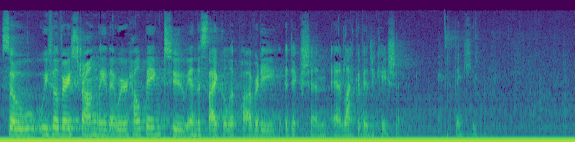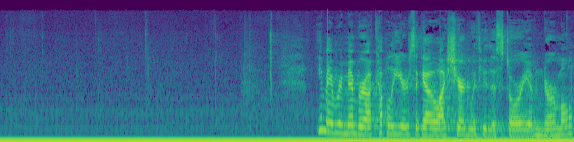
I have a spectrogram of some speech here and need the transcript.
So we feel very strongly that we're helping to end the cycle of poverty, addiction, and lack of education. Thank you. You may remember a couple of years ago, I shared with you the story of Nirmal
